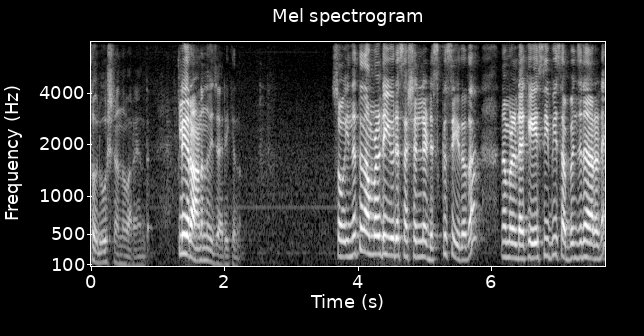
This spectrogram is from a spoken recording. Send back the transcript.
സൊല്യൂഷൻ എന്ന് പറയുന്നത്. ക്ലിയർ ആണെന്ന് വിചാരിക്കുന്നു. സോ ഇന്നത്തെ നമ്മളുടെ ഈ ഒരു സെഷനിൽ ഡിസ്കസ് ചെയ്തത് നമ്മളുടെ കെ സി ബി സബ് എഞ്ചിനീയറുടെ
